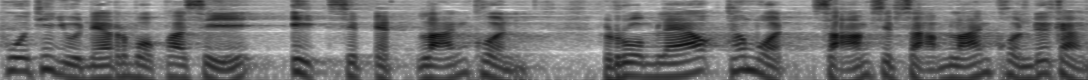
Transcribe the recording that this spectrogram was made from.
ผู้ที่อยู่ในระบบภาษีอีก 11 ล้านคน รวมแล้วทั้งหมด 33 ล้านคนด้วยกัน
